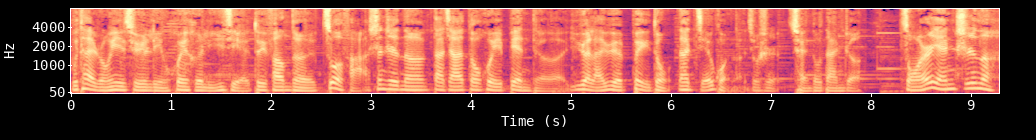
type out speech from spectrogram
不太容易去领会和理解对方的做法，甚至呢，大家都会变得越来越被动。那结果呢，就是全都单着。总而言之呢，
